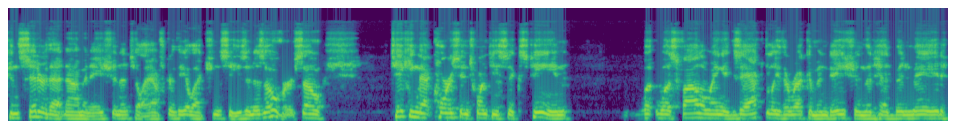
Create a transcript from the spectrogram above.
consider that nomination until after the election season is over. So, taking that course in 2016 was following exactly the recommendation that had been made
